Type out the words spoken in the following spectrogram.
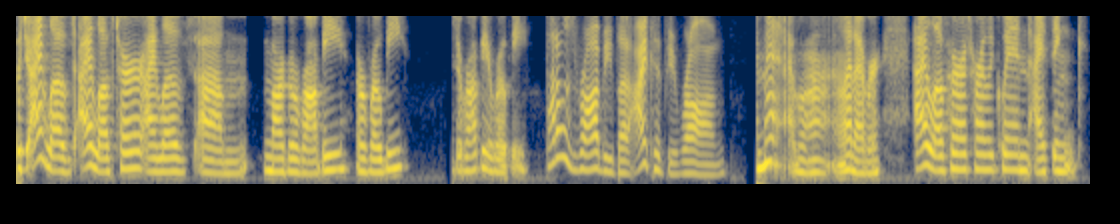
Which I loved. I loved her. I loved um Margot Robbie or Robbie. Is it Robbie or Robbie? thought it was Robbie, but I could be wrong. I meant, whatever. I love her as Harley Quinn. I think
